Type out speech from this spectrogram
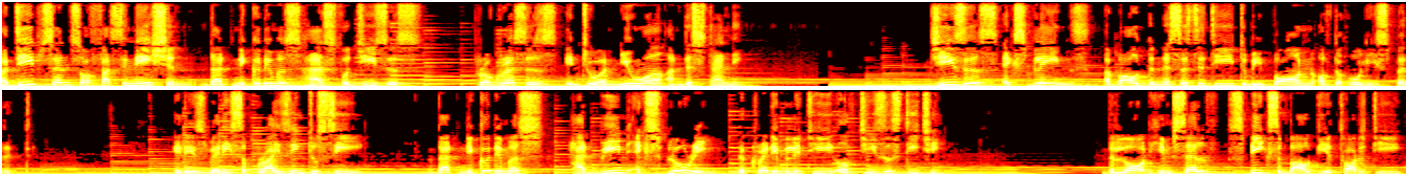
A deep sense of fascination that Nicodemus has for Jesus progresses into a newer understanding. Jesus explains about the necessity to be born of the Holy Spirit. It is very surprising to see that Nicodemus had been exploring the credibility of Jesus' teaching. The Lord Himself speaks about the authority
